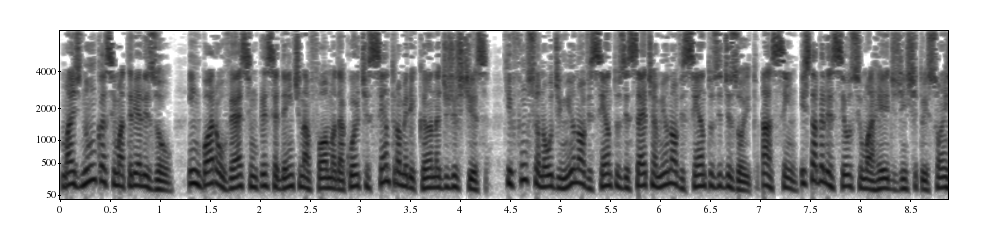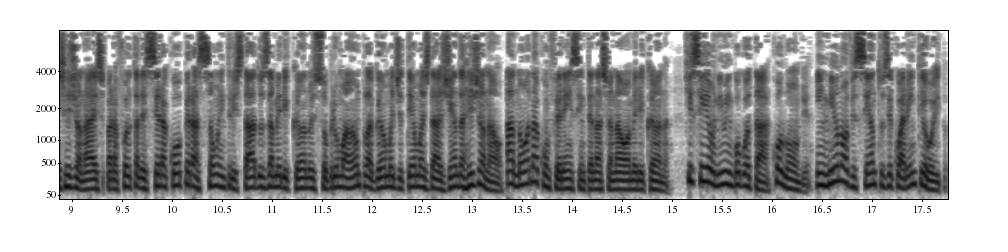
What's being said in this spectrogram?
mas nunca se materializou, embora houvesse um precedente na forma da Corte Centro-Americana de Justiça, que funcionou de 1907 a 1918. Assim, estabeleceu-se uma rede de instituições regionais para fortalecer a cooperação entre Estados americanos sobre uma ampla gama de temas da agenda regional. A nona Conferência Internacional Americana, que se reuniu em Bogotá, Colômbia, em 1948,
